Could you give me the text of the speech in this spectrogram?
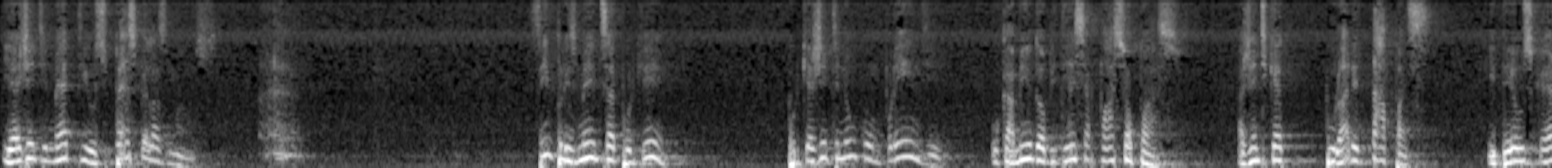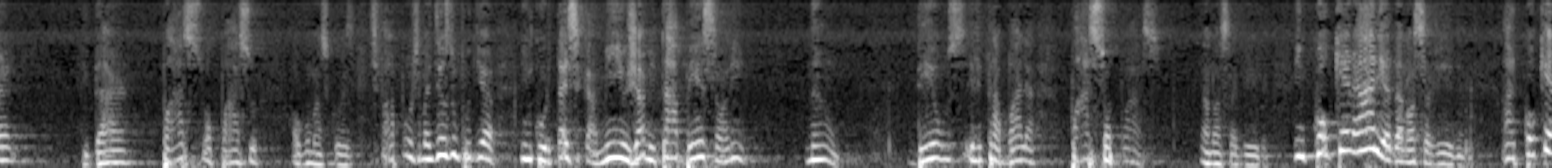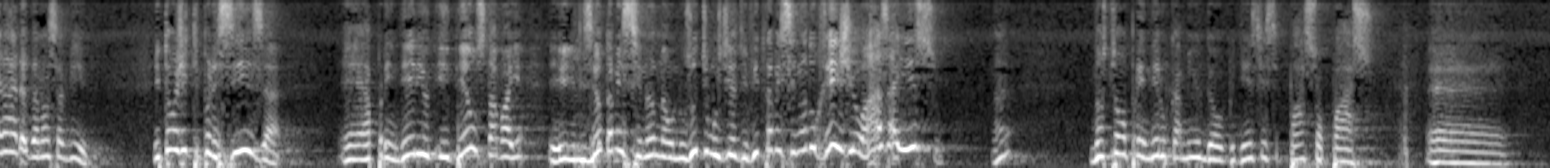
E a gente mete os pés pelas mãos. Simplesmente, sabe por quê? Porque a gente não compreende o caminho da obediência passo a passo. A gente quer pular etapas. E Deus quer te dar passo a passo algumas coisas. Você fala, poxa, mas Deus não podia encurtar esse caminho, já me dá a bênção ali? Não. Deus, Ele trabalha passo a passo na nossa vida, em qualquer área da nossa vida, a qualquer área da nossa vida. Então a gente precisa é, aprender, e, e Deus estava, Eliseu estava ensinando, nos últimos dias de vida, estava ensinando o rei a isso. Né? Nós precisamos aprender o caminho da obediência, esse passo a passo. É,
